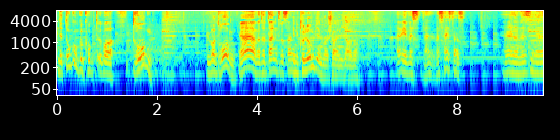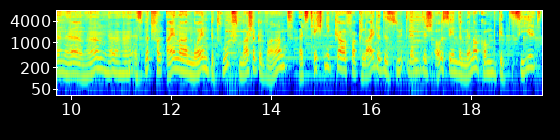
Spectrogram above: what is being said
eine Doku geguckt über Drogen. Über Drogen. Ja, war total interessant. In Kolumbien wahrscheinlich auch noch. Ey, was, was, was heißt das? Es wird von einer neuen Betrugsmasche gewarnt. Als Techniker verkleidete südländisch aussehende Männer kommen gezielt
